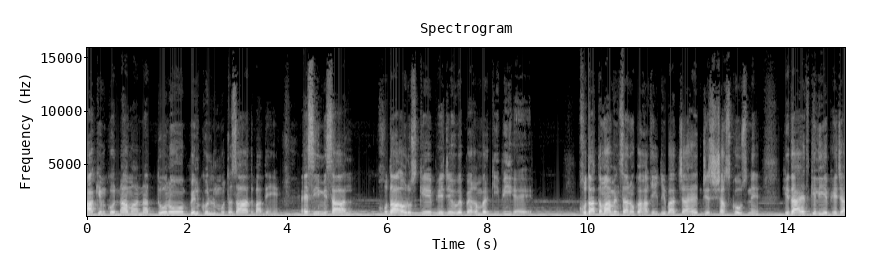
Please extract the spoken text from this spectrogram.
حاکم کو نہ ماننا دونوں بالکل متضاد باتیں ہیں۔ ایسی مثال خدا اور اس کے بھیجے ہوئے پیغمبر کی بھی ہے۔ خدا تمام انسانوں کا حقیقی بادشاہ ہے، جس شخص کو اس نے ہدایت کے لیے بھیجا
